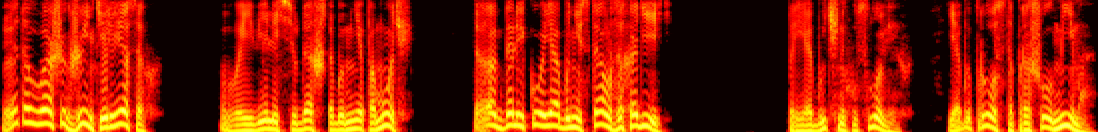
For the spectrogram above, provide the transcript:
Это в ваших же интересах. Вы явились сюда, чтобы мне помочь. Так далеко я бы не стал заходить. При обычных условиях я бы просто прошел мимо.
